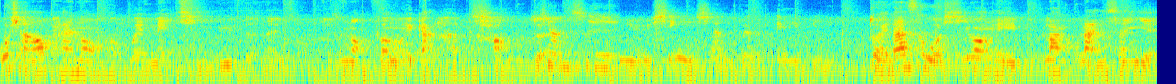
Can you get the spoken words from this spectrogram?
我想要拍那种很唯美情欲的那种，就是那种氛围感很好，对。像是女性向的 A B，对，但是我希望可以让男生也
